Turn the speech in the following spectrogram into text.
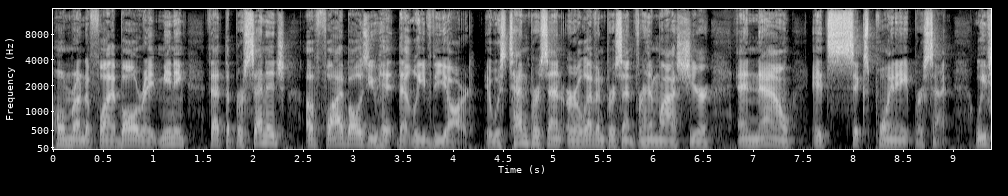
home run to fly ball rate, meaning that the percentage of fly balls you hit that leave the yard. It was 10% or 11% for him last year, and now it's 6.8%. We've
